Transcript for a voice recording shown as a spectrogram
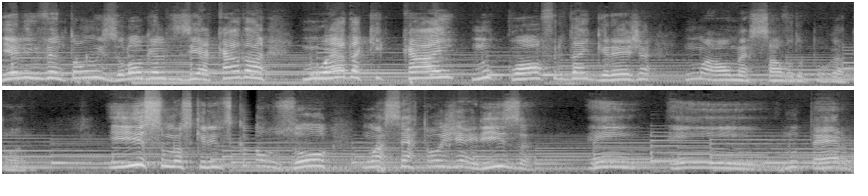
E ele inventou um slogan: ele dizia, cada moeda que cai no cofre da igreja, uma alma é salva do purgatório. E isso, meus queridos, causou uma certa ojeriza em, em Lutero.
